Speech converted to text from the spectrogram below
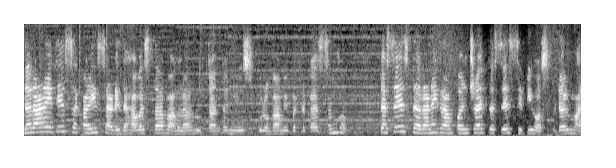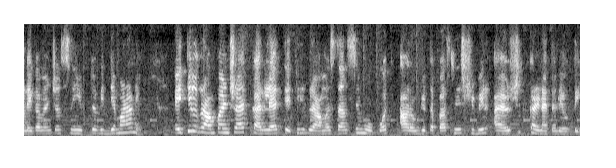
दराणा येथे सकाळी साडे दहा वाजता बागलाण वृत्तांत न्यूज पुरोगामी पत्रकार संघ तसेच दराणे ग्रामपंचायत तसेच सिटी हॉस्पिटल मालेगाव यांच्या संयुक्त विद्यमानाने येथील ग्रामपंचायत कार्यालयात तेथील ग्रामस्थांचे मोफत आरोग्य तपासणी शिबिर आयोजित करण्यात आले होते.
